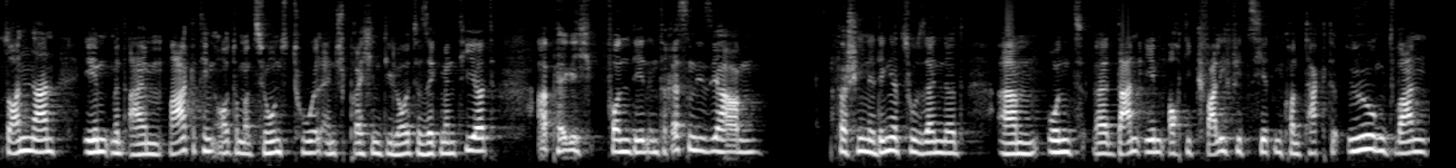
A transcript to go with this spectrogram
sondern eben mit einem Marketing-Automationstool entsprechend die Leute segmentiert, abhängig von den Interessen, die sie haben, verschiedene Dinge zusendet ähm, und äh, dann eben auch die qualifizierten Kontakte irgendwann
